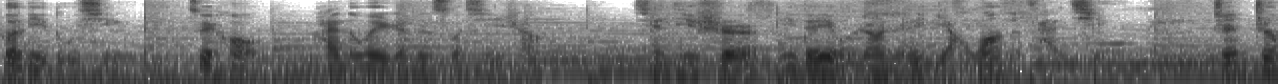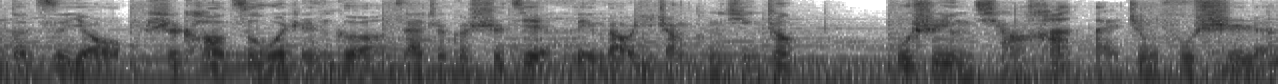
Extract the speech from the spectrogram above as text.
特立独行，最后还能为人们所欣赏。前提是你得有让人仰望的才情。真正的自由是靠自我人格在这个世界领到一张通行证，不是用强悍来征服世人，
